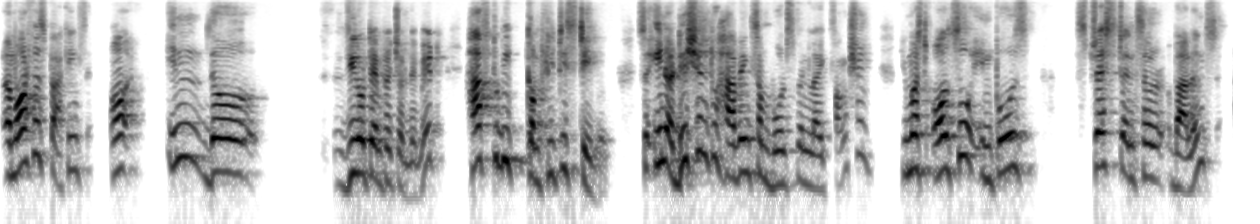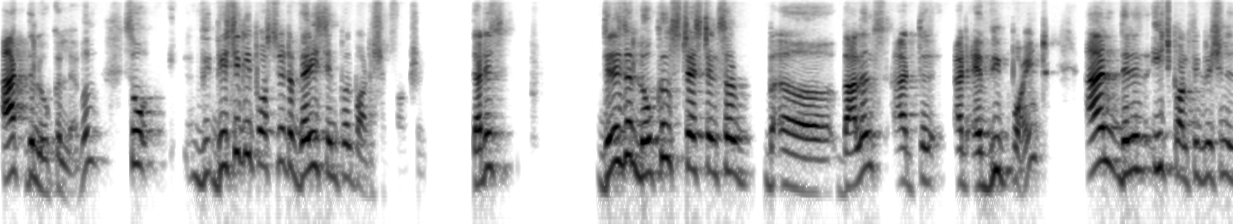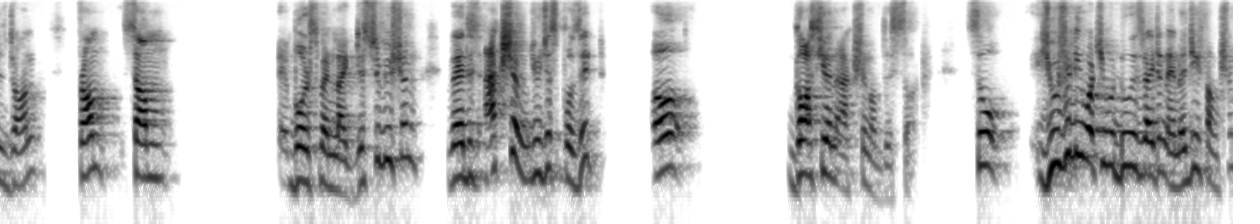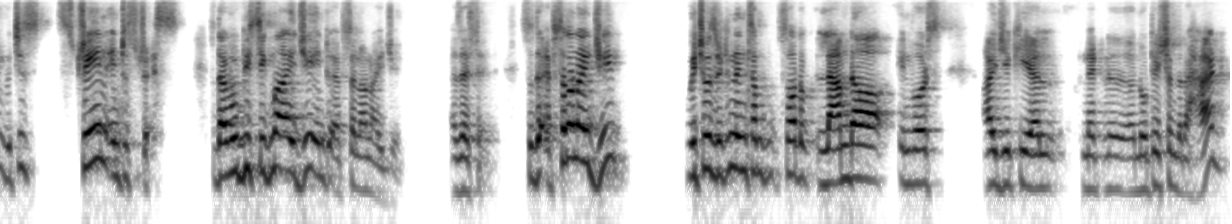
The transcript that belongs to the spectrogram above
amorphous packings in the zero temperature limit have to be completely stable. So in addition to having some Boltzmann-like function, you must also impose stress tensor balance at the local level. So basically postulate a very simple partition function. That is, there is a local stress tensor uh, balance at, the, at every point, and there is each configuration is drawn from some Boltzmann-like distribution, where this action, you just posit a Gaussian action of this sort. So usually what you would do is write an energy function, which is strain into stress. So that would be sigma ij into epsilon ij, as I said. So the epsilon ij, which was written in some sort of lambda inverse ijkl net, uh, notation that I had,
